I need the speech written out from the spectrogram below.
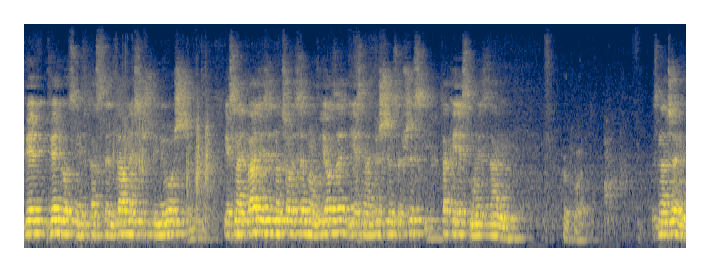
wie- wielbiąc mnie w transcendentalnej służbie miłości. Jest najbardziej zjednoczony ze mną w jodze i jest najwyższym ze wszystkich. Takie jest moje zdanie. Znaczenie.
